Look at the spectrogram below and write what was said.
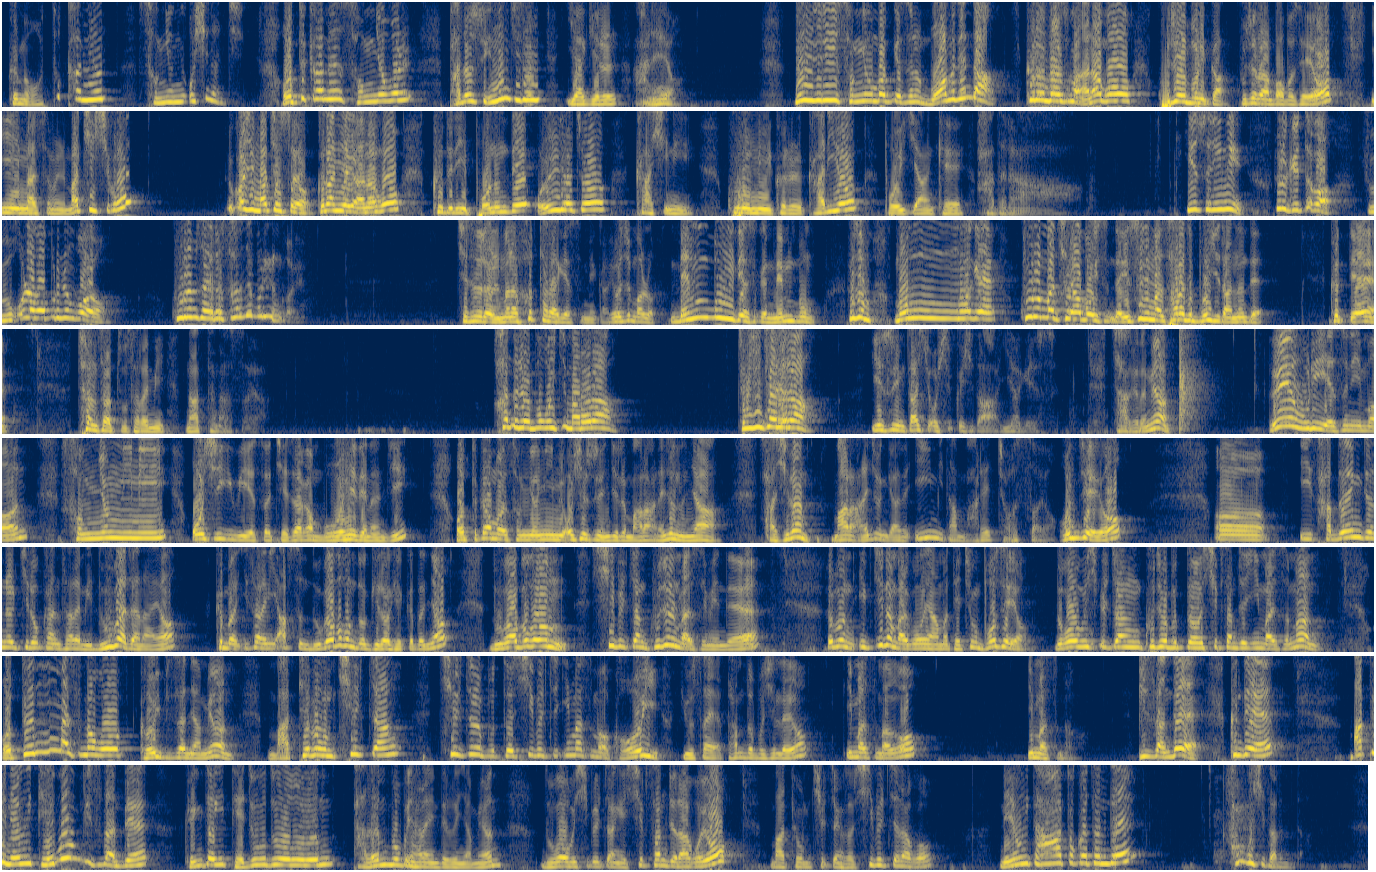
그러면 어떻게 하면 성령이 오시는지, 어떻게 하면 성령을 받을 수 있는지를 이야기를 안 해요. 너희들이 성령 받께서는 뭐 하면 된다? 그런 말씀 안 하고 구절 보니까 구절 한번 봐보세요. 이 말씀을 마치시고 여기까지 마쳤어요. 그 다음 이야기 안 하고 그들이 보는데 올려져 가시니 구름이 그를 가리어 보이지 않게 하더라. 예수님이 이렇게 있다가 쭉 올라가 버리는 거예요. 구름 사이로 사라져 버리는 거예요. 제자들이 얼마나 허탈하겠습니까? 요즘 말로 멘붕이 되었을 거예요. 멘붕. 그래서 멍하게 구름만 쳐다보고 있습니다. 예수님만 사라져 보이지도 않는데 그때 천사 두 사람이 나타났어요. 하늘을 보고 있지 말아라. 정신 차려라. 예수님 다시 오실 것이다. 이야기했어요. 자, 그러면 왜 우리 예수님은 성령님이 오시기 위해서 제자가 뭐 해야 되는지 어떻게 하면 성령님이 오실 수 있는지를 말 안 해줬느냐? 사실은 말 안 해준 게 아니라 이미 다 말해줬어요. 언제요? 어, 이 사도행전을 기록한 사람이 누가잖아요. 그러면 이 사람이 앞서 누가복음도 기록했거든요. 누가복음 11장 9절 말씀인데 여러분 읽지는 말고 그냥 한번 대충 보세요. 누가복음 11장 9절부터 13절 이 말씀은 어떤 말씀하고 거의 비슷하냐면 마태복음 7장 7절부터 11절 이 말씀하고 거의 유사해요. 한번 보실래요? 이 말씀하고 이 말씀하고 비슷한데 근데 앞에 내용이 대부분 비슷한데 굉장히 대조들은 다른 부분이 하나 있는데 그냐면 누가복음 11장에 13절하고요. 마태복음 7장에서 11절하고 내용이 다 똑같은데 한 곳이 다릅니다.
